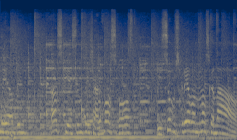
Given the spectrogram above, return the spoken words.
Comentem, não esqueçam de deixar o vosso gosto e subscrevam no nosso canal.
